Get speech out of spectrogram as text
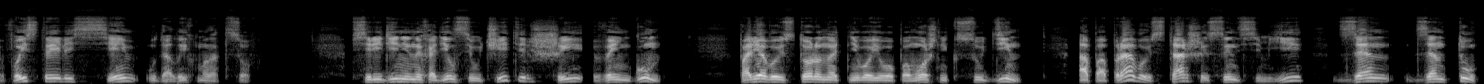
выстроились семь удалых молодцов. В середине находился учитель Ши Вэньгун, по левую сторону от него его помощник Судин, а по правую старший сын семьи Цзэн Цзэнту.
